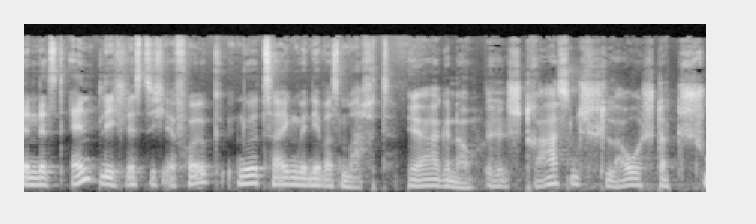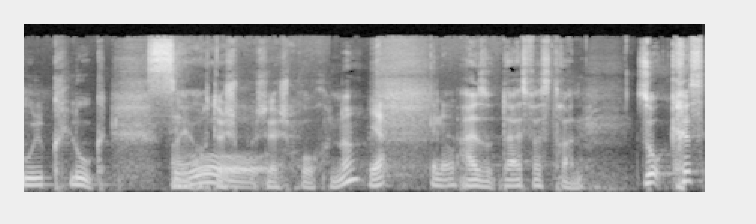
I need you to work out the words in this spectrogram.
denn letztendlich lässt sich Erfolg nur zeigen, wenn ihr was macht. Ja, genau. Äh, Straßenschlau statt Schulklug war ja auch der, So. Sp- der Spruch, ne? Ja, genau. Also, da ist was dran. So, Chris,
